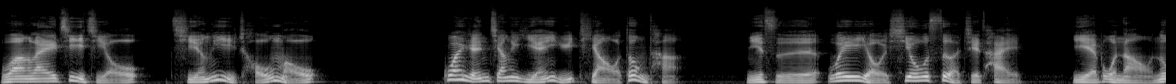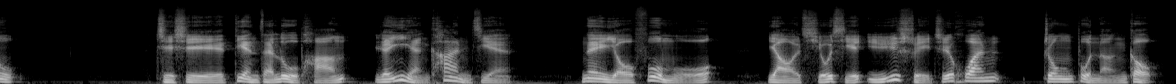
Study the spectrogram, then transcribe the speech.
往来祭酒，情意筹谋。官人将言语挑动他，女子微有羞涩之态，也不恼怒。只是垫在路旁，人眼看见，内有父母，要求携鱼水之欢，终不能够。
